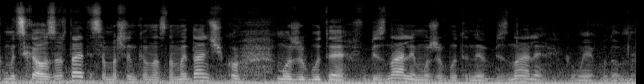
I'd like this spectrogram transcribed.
Кому цікаво, звертайтеся, машинка у нас на майданчику. Може бути в бізналі, може бути не в бізналі, кому як удобно.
